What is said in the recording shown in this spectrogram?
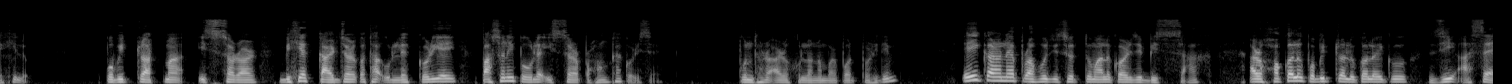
দেখিলো। পবিত্ৰ আত্মা ঈশ্বৰৰ বিশেষ কাৰ্যৰ কথা উল্লেখ কৰিয়েই পাচনি পৌলে ঈশ্বৰৰ প্ৰশংসা কৰিছে। পোন্ধৰ আৰু ষোল্ল নম্বৰ পদ পঢ়ি দিম। এইকাৰণে প্ৰভু যীশুত তোমালোকৰ যি বিশ্বাস আৰু সকলো পবিত্ৰ লোকলৈকো যি আছে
